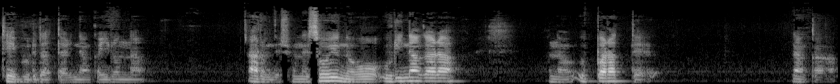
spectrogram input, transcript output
テーブルだったり、なんかいろんな、あるんでしょうね。そういうのを売りながら、あの、売っ払って、なんか、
